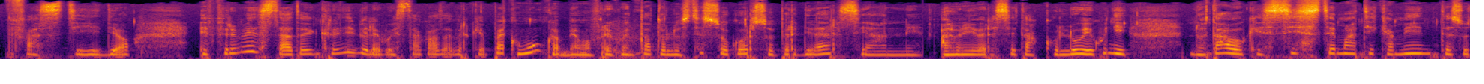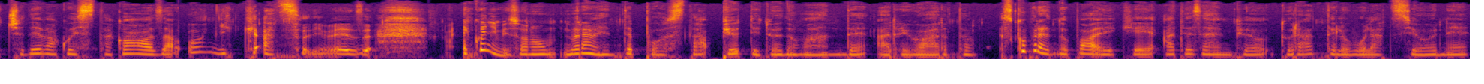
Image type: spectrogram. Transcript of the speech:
fastidio. E per me è stata incredibile questa cosa perché poi comunque abbiamo frequentato lo stesso corso per diversi anni all'università con lui, quindi notavo che sistematicamente succedeva questa cosa ogni cazzo di mese. E quindi mi sono veramente posta più di due domande al riguardo, scoprendo poi che a ad esempio durante l'ovulazione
